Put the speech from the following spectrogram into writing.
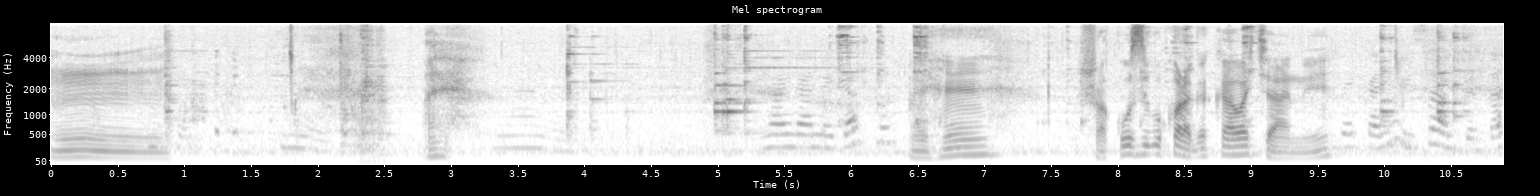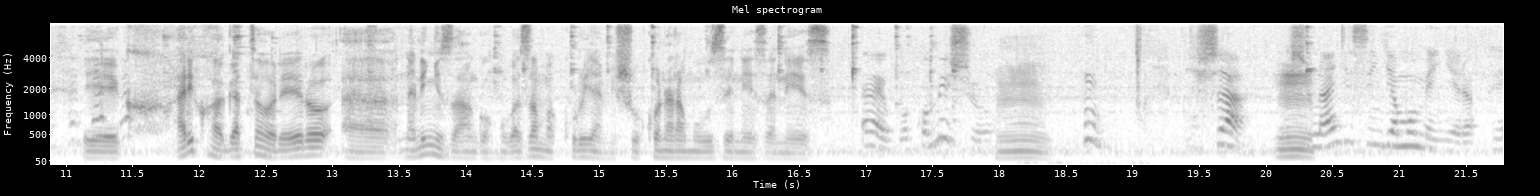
Mm, ehe. Ushobora kuba uzi gukora agakawa cyane? Yego. Ariko hagati aho rero ah, nari nyuze aha ngo nkubaze amakuru ya mishu uko naramubuze neza neza. Ego komisho Mm, sha. Mm. nanjye sinjya mumenyera pe.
